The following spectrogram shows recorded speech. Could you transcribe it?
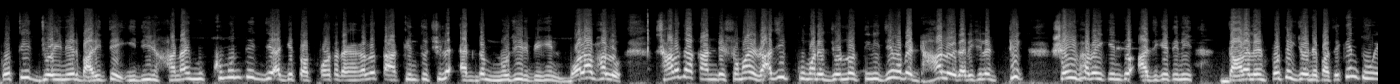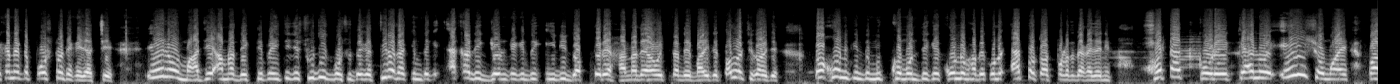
প্রতীক জৈনের বাড়িতে ইডির হানায় মুখ্যমন্ত্রীর যে আজকে তৎপরতা দেখা গেল, তা কিন্তু ছিল একদম নজিরবিহীন। বলা ভালো, সারদা কাণ্ডের সময় রাজীব কুমারের জন্য তিনি যেভাবে ঢাল হয়ে দাঁড়িয়েছিলেন, ঠিক সেইভাবেই কিন্তু আজকে তিনি দাঁড়ালেন প্রতীক জৈনের পাশে। কিন্তু এখানে একটা প্রশ্ন থেকে যাচ্ছে, এরও মাঝে আমরা দেখতে পেয়েছি যে সুজিত বসু থেকে ফিরাদ হাকিম থেকে একাধিক জনকে কিন্তু ইডি দপ্তরে হানা দেওয়া হয়েছে, তাদের বাড়িতে তল্লাশি করা হয়েছে। তখন কিন্তু মুখ্যমন্ত্রীকে কোনোভাবে কোনো এত তৎপরতা দেখা যায়নি। হঠাৎ করে কেন এই সময় বা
